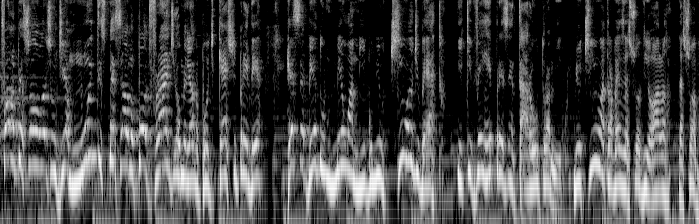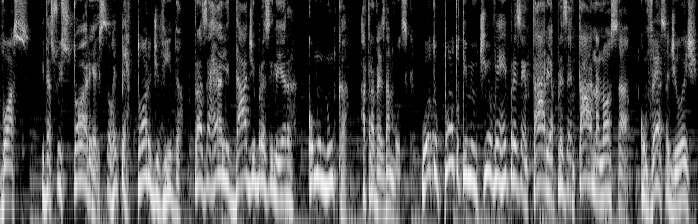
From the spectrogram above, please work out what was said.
Fala pessoal, hoje um dia muito especial no Pod Friday, ou melhor, no podcast Empreender, recebendo o meu amigo Miltinho Aldiberto e que vem representar outro amigo. Miltinho, através da sua viola, da sua voz e da sua história, seu repertório de vida, traz a realidade brasileira como nunca através da música. O outro ponto que Miltinho vem representar e apresentar na nossa conversa de hoje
